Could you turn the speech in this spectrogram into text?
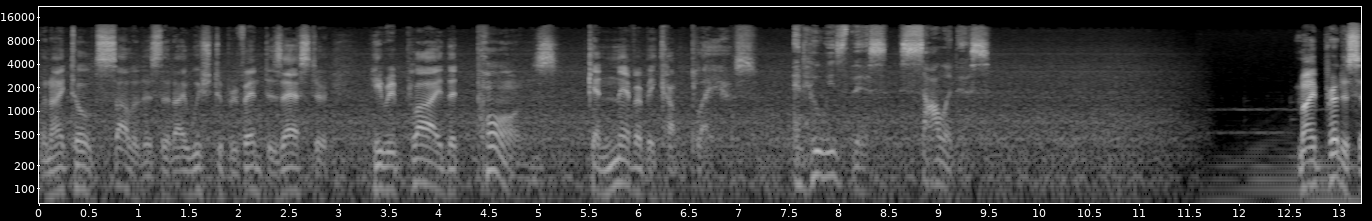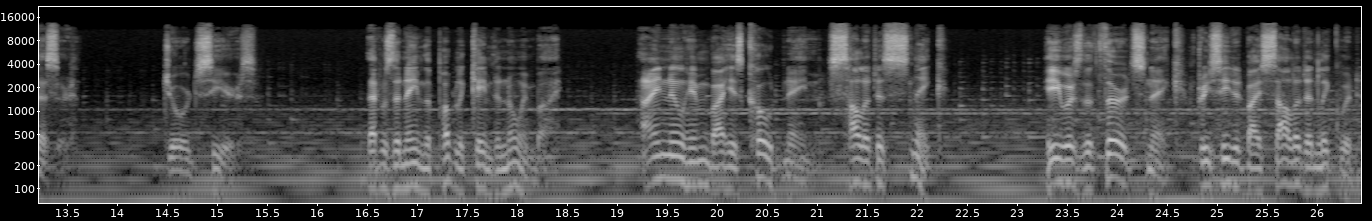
When I told Solidus that I wished to prevent disaster, he replied that pawns can never become players. And who is this Solidus? My predecessor, George Sears. That was the name the public came to know him by. I knew him by his code name, Solidus Snake. He was the third snake, preceded by Solid and Liquid,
